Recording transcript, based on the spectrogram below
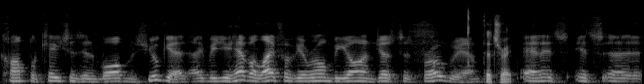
complications and involvements you get, I mean, you have a life of your own beyond just this program. That's right. And it's, it's, uh,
